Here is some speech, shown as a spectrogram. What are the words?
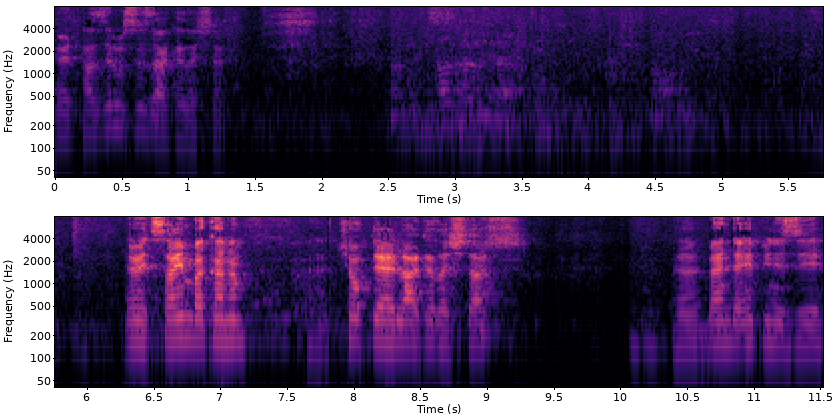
Evet hazır mısınız arkadaşlar? Evet Sayın Bakanım, çok değerli arkadaşlar, e, ben de hepinizi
